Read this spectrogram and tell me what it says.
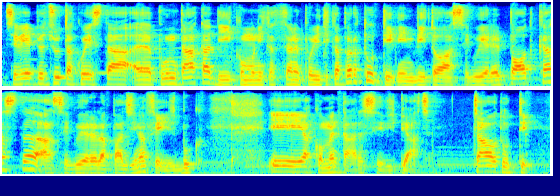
Se vi è piaciuta questa eh, puntata di Comunicazione Politica per Tutti, vi invito a seguire il podcast, a seguire la pagina Facebook e a commentare se vi piace. Ciao a tutti!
